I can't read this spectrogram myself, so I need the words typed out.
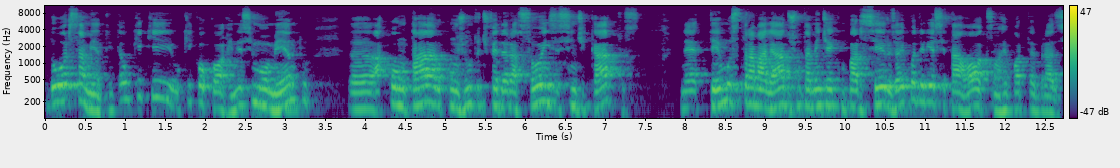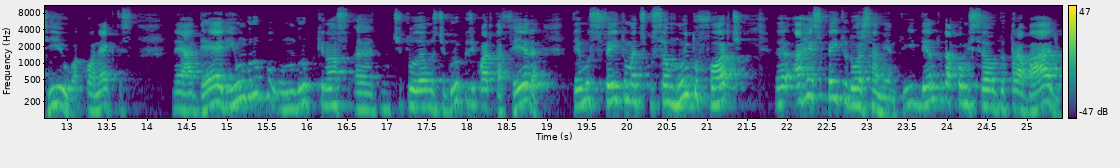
do orçamento. Então, o que, que, o que, que ocorre? Nesse momento, a contar o conjunto de federações e sindicatos, né, temos trabalhado juntamente aí com parceiros, aí poderia citar a Oxfam, a Repórter Brasil, a Conectas, né, a DERE, e um grupo, um grupo que nós uh, intitulamos de Grupo de Quarta-feira, temos feito uma discussão muito forte uh, a respeito do orçamento. E dentro da Comissão do Trabalho,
